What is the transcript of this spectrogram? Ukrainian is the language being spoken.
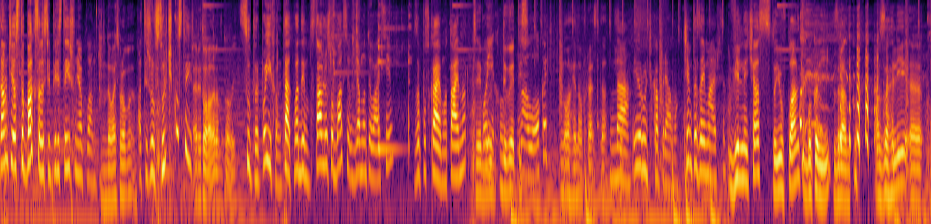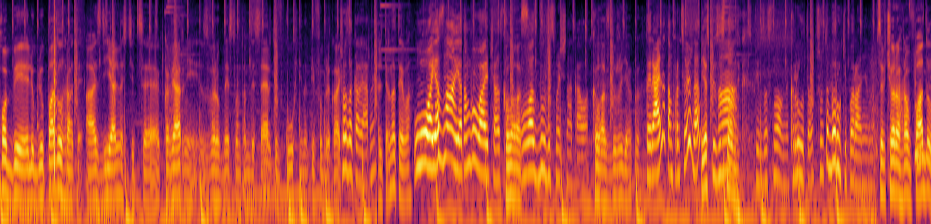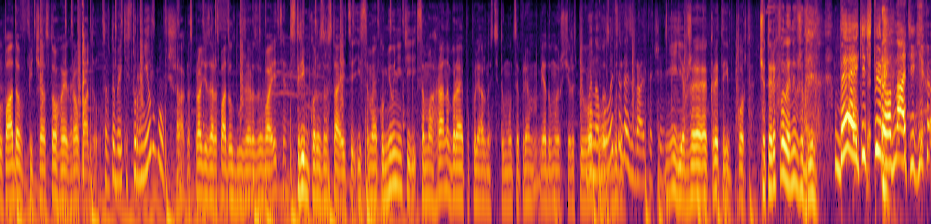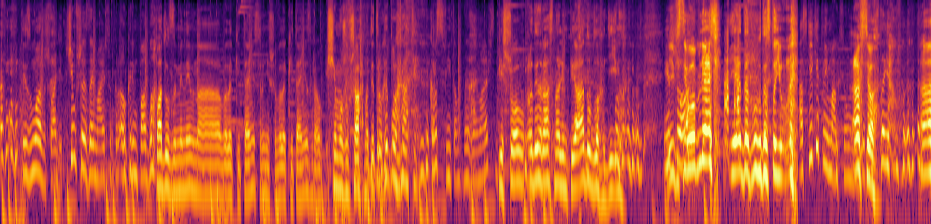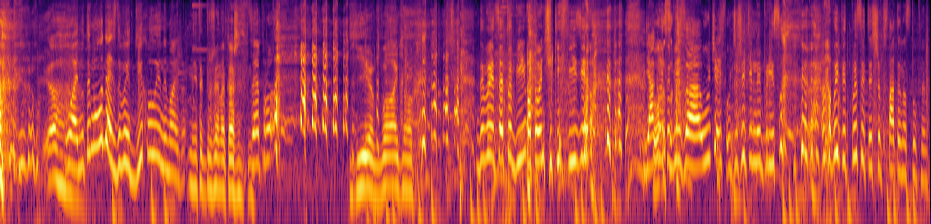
Дам тебе 100 баксов, если перестоишь у меня план. Ну, давай спробуємо. А ти що, в стульчику стоїш? Ритуал ранковий. Супер, поїхали. Так, Вадим, ставлю 100 баксів для мотивації. Запускаємо таймер. Це Поїхали. дивитись. На локоть. Ноги навхрест, так. Да. І ручка прямо. Чим ти займаєшся? Вільний час стою в планки боковій зранку. А взагалі е, хобі люблю падл грати. А з діяльності це кав'ярні з виробництвом там десертів, кухні, напівфабрикатів. Що за кав'ярня? Альтернатива. О, я знаю, я там буваю часто. Клас. У вас дуже смачна кава. Клас, дуже дякую. Ти реально там працюєш, так? Да? Я співзасновник. А, співзасновник. Круто. Що в тебе руки поранені? Це вчора грав падл, падав під час того, як грав падл. Це в тебе якийсь турнір був? Чи що? Так, насправді зараз падл дуже розвивається, стрімко розростається і саме ком'юніті, і сама гра набирає популярності. Тому це прям, я думаю, що через півроку Ви на у вас вулиці буде. десь граєте? Чи? Ні, є вже критий порт. Чотири хвилини вже, блін. Де? Які чотири? Одна тільки. Ти зможеш, Вадік. Чим ще займаєшся, окрім падла? Падл замінив на великий теніс. Раніше великий теніс грав. Ще можу в шахмати трохи пограти. Кросфітом не займаєшся? Пішов один раз на Олімпіаду благодійно. І, І, що? все, блядь, я до двох достаю. А скільки твій максимум? А всьо. Стояв? А, а. Ой, ну ти молодець, диви, дві хвилини майже. Мені так дружина каже. Це про Єбать, ну. диви, це тобі, батончики фізі. Дякую Клас. тобі за участь. Утішительний приз. А ви підписуйтесь, щоб стати наступним.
